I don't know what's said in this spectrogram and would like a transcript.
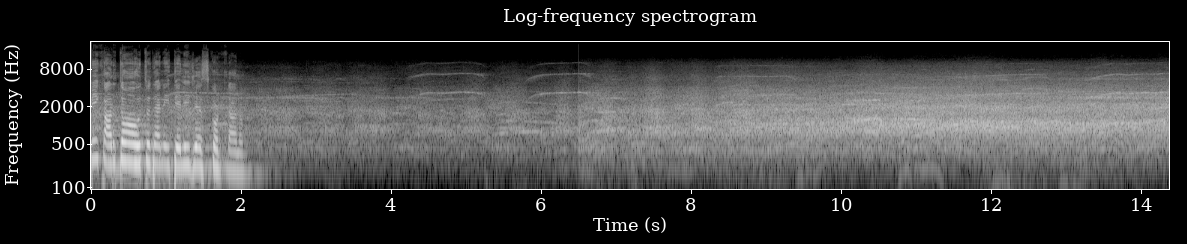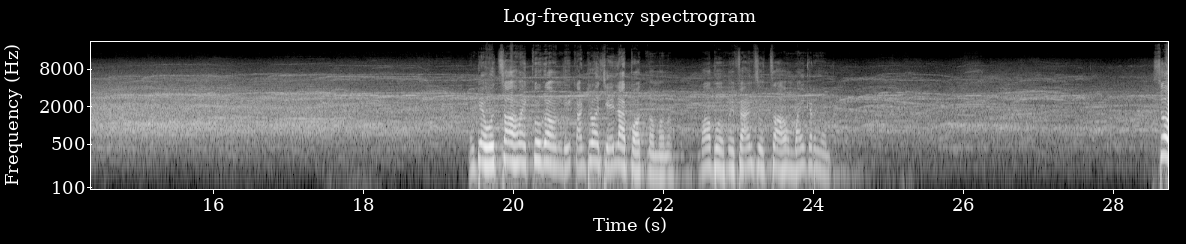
మీకు అర్థం అవుతుందని తెలియజేసుకుంటున్నాను. అంటే ఉత్సాహం ఎక్కువగా ఉంది కంట్రోల్ చేయలేకపోతున్నాం మనం. బాబు మీ ఫ్యాన్స్ ఉత్సాహం భయంకరంగా ఉంది. సో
